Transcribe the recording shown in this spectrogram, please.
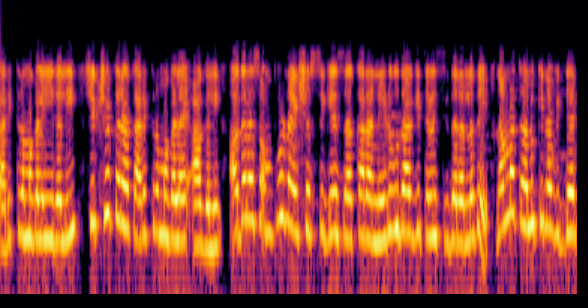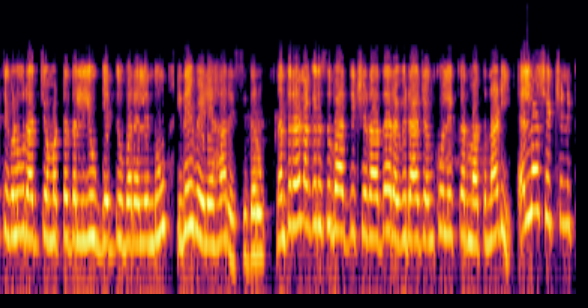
ಕಾರ್ಯಕ್ರಮಗಳೇ ಇರಲಿ, ಶಿಕ್ಷಕರ ಕಾರ್ಯಕ್ರಮಗಳೇ ಆಗಲಿ, ಅದರ ಸಂಪೂರ್ಣ ಯಶಸ್ಸಿಗೆ ಸಹಕಾರ ನೀಡುವುದಾಗಿ ತಿಳಿಸಿದರಲ್ಲದೆ, ನಮ್ಮ ತಾಲೂಕಿನ ವಿದ್ಯಾರ್ಥಿಗಳು ರಾಜ್ಯ ಮಟ್ಟದಲ್ಲಿಯೂ ಗೆದ್ದು ಬರಲೆಂದು ಇದೇ ವೇಳೆ ಹಾರೈಸಿದರು. ನಂತರ ನಗರಸಭಾ ಅಧ್ಯಕ್ಷರಾದ ರವಿರಾಜ್ ಅಂಕೋಲೇಕರ್ ಮಾತನಾಡಿ, ಎಲ್ಲಾ ಶೈಕ್ಷಣಿಕ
